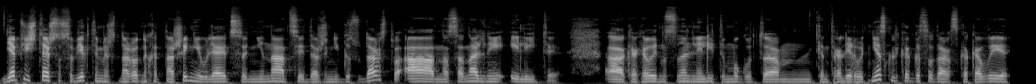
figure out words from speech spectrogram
Я считаю, что субъектом международных отношений являются не нации, даже не государства, а национальные элиты. А, каковые национальные элиты могут контролировать несколько государств, каковые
